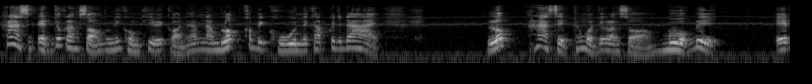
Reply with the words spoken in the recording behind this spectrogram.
51 ยกกำลัง2ตรงนี้คงที่ไว้ก่อนนะครับนำลบเข้าไปคูณนะครับก็จะได้ลบ 50 ทั้งหมดยกกำลัง2บวกด้วย f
